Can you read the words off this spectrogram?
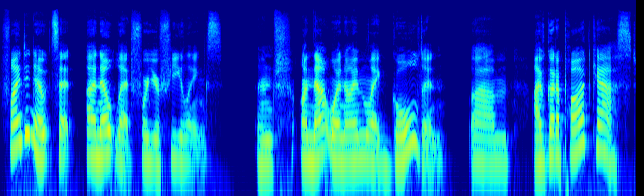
find an outset, an outlet for your feelings. And on that one, I'm like golden. Um, I've got a podcast.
